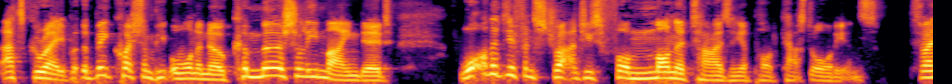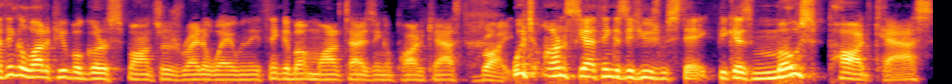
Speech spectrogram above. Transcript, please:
That's great. But the big question people want to know, commercially minded, what are the different strategies for monetizing a podcast audience? So I think a lot of people go to sponsors right away when they think about monetizing a podcast. Right. Which honestly I think is a huge mistake because most podcasts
